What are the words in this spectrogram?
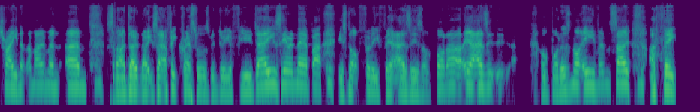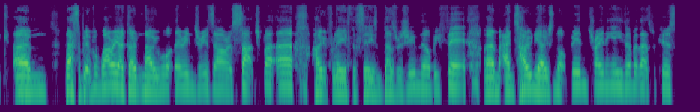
train at the moment. Um, so I don't know exactly. I think Cresswell's been doing a few days here and there, but he's not fully fit as is Ogbonna. Yeah, as it, Ogbonna's not even. So I think um, that's a bit of a worry. I don't know what their injuries are as such, but uh, hopefully, if the season does resume, they'll be fit. Um, Antonio's not been training either, but that's because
